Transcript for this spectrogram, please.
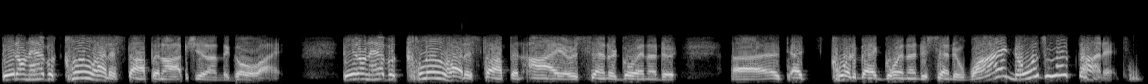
they don't have a clue how to stop an option on the goal line. They don't have a clue how to stop an eye or a center going under uh, a quarterback going under center. Why? No one's worked on it.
